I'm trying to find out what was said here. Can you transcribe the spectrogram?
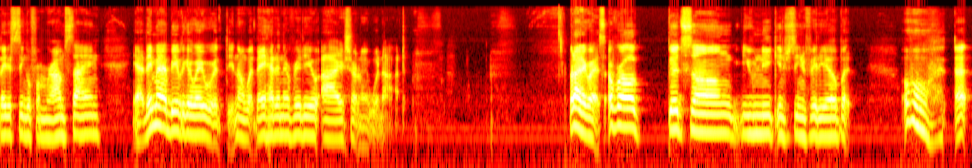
latest single from Rammstein, yeah, they might be able to get away with you know what they had in their video. I certainly would not. But I digress. Overall, good song, unique, interesting video. But oh, that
